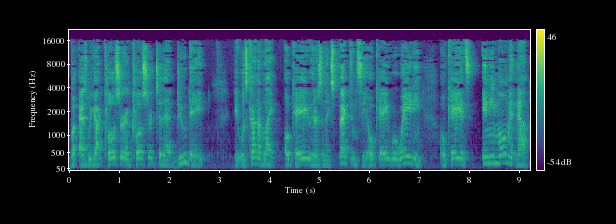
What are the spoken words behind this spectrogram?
But as we got closer and closer to that due date, it was kind of like, okay, there's an expectancy. Okay, we're waiting. Okay, it's any moment now.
